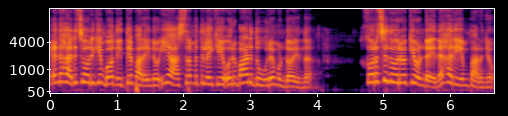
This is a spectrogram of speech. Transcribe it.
എന്നെ ഹരി ചോദിക്കുമ്പോൾ നിത്യ പറയുന്നു ഈ ആശ്രമത്തിലേക്ക് ഒരുപാട് ദൂരമുണ്ടോ എന്ന്. കുറച്ച് ദൂരമൊക്കെ ഉണ്ട് എന്ന് ഹരിയും പറഞ്ഞു.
